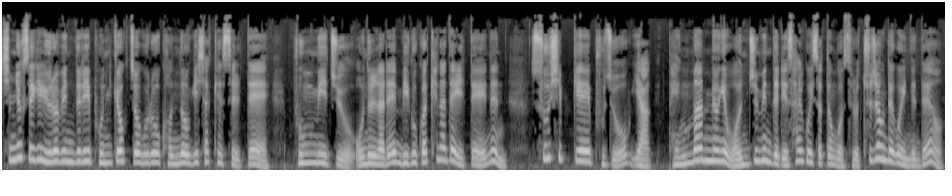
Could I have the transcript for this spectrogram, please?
16세기 유럽인들이 본격적으로 건너오기 시작했을 때 북미주, 오늘날의 미국과 캐나다 일대에는 수십 개의 부족, 약 100만 명의 원주민들이 살고 있었던 것으로 추정되고 있는데요.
